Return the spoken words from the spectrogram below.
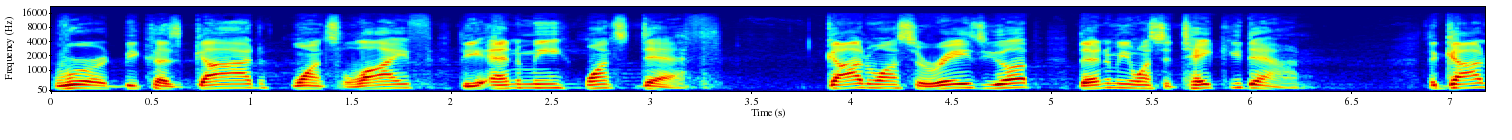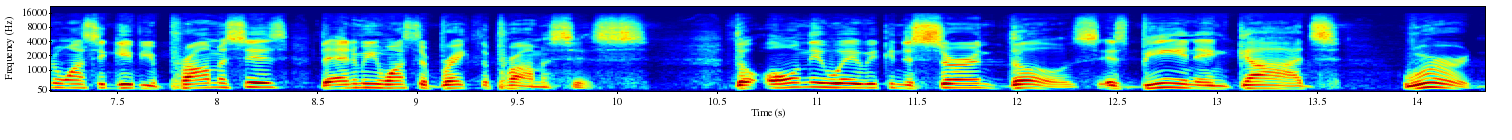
word because God wants life. The enemy wants death. God wants to raise you up. The enemy wants to take you down. The God wants to give you promises, the enemy wants to break the promises. The only way we can discern those is being in God's word.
